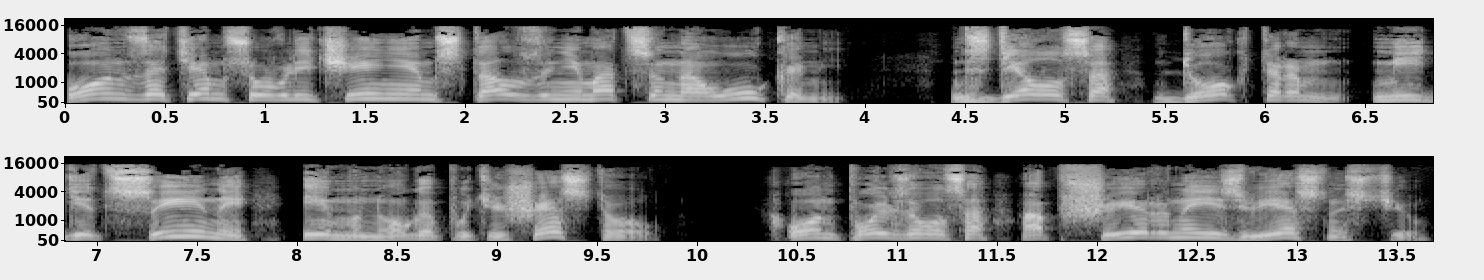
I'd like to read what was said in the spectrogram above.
Он затем с увлечением стал заниматься науками, сделался доктором медицины и много путешествовал. Он пользовался обширной известностью.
